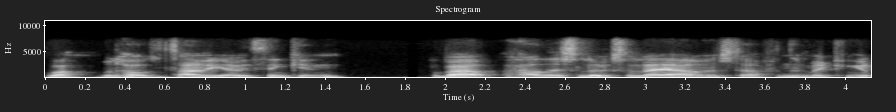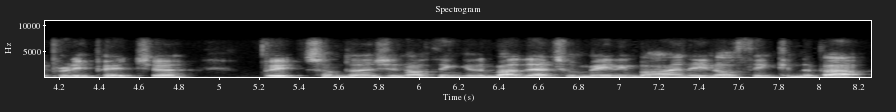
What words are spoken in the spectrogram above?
well, a lot of the time, you know, thinking about how this looks, the layout and stuff, and then making a pretty picture. But sometimes you're not thinking about the actual meaning behind it. You're not thinking about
